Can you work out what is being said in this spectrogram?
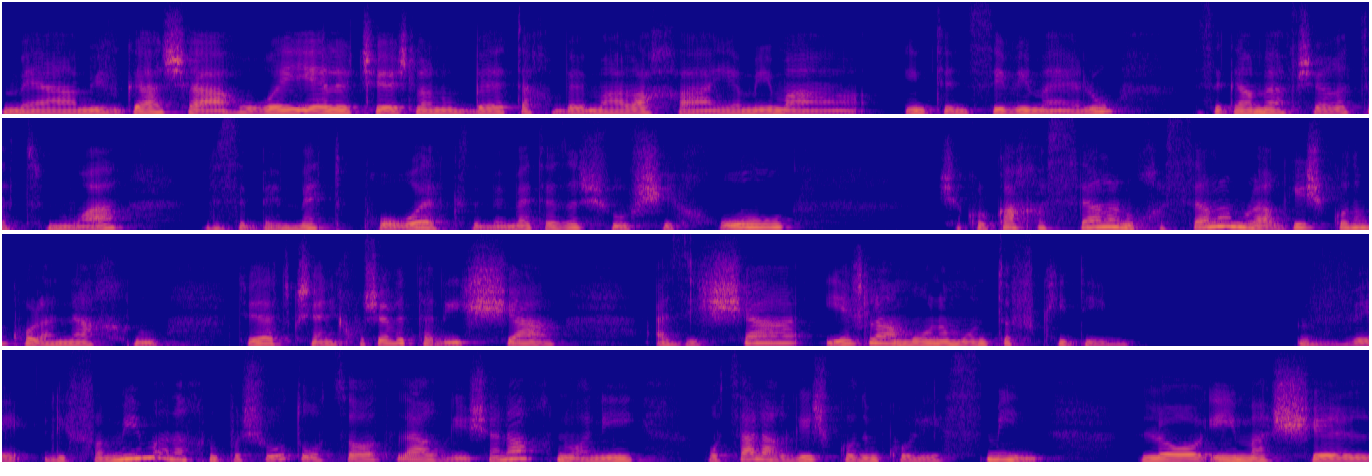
מהמפגש ההורי ילד שיש לנו בטח במהלך הימים האינטנסיביים האלו, וזה גם מאפשר את התנועה, וזה באמת פורק, זה באמת איזשהו שחרור שכל כך חסר לנו, חסר לנו להרגיש קודם כל אנחנו. את יודעת, כשאני חושבת על אישה, אז אישה יש לה המון המון תפקידים. ולפעמים אנחנו פשוט רוצות להרגיש אנחנו, אני רוצה להרגיש קודם כל יסמין, לא אימא של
